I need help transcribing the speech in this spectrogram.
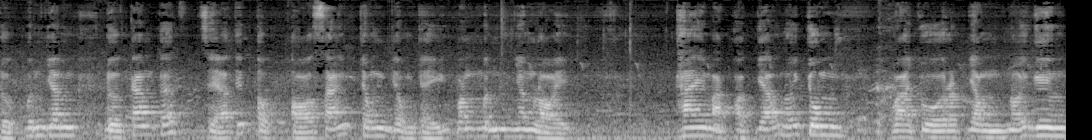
được vinh danh, được cam kết sẽ tiếp tục tỏ sáng trong dòng chảy văn minh nhân loại. Thay mặt Phật giáo nói chung và chùa Rạch Dòng nói riêng,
